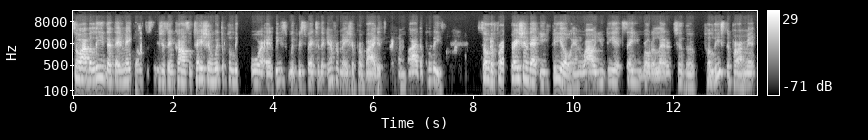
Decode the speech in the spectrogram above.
So I believe that they make those decisions in consultation with the police, or at least with respect to the information provided to them by the police. So the frustration that you feel, and while you did say you wrote a letter to the police department,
